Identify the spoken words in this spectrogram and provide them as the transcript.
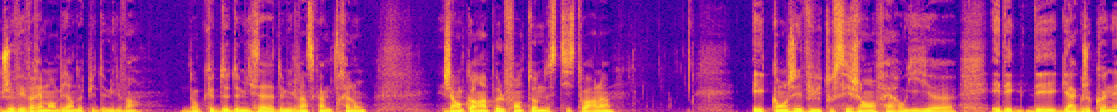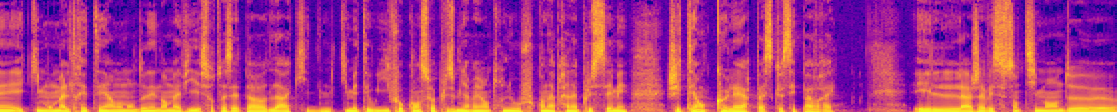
je vais vraiment bien depuis 2020. Donc de 2016 à 2020, c'est quand même très long. J'ai encore un peu le fantôme de cette histoire-là. Et quand j'ai vu tous ces gens faire oui, euh, et des, gars que je connais et qui m'ont maltraité à un moment donné dans ma vie, et surtout à cette période-là, qui, qui mettaient oui, il faut qu'on soit plus bienveillant entre nous, il faut qu'on apprenne à plus s'aimer, j'étais en colère parce que c'est pas vrai. Et là, j'avais ce sentiment de. Euh,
